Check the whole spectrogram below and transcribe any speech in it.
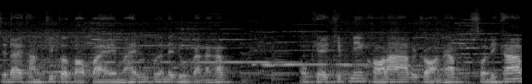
จะได้ทำคลิปต่อๆไปมาให้เพื่อนๆได้ดูกันนะครับ โอเค คลิปนี้ขอลาไปก่อนครับ สวัสดีครับ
